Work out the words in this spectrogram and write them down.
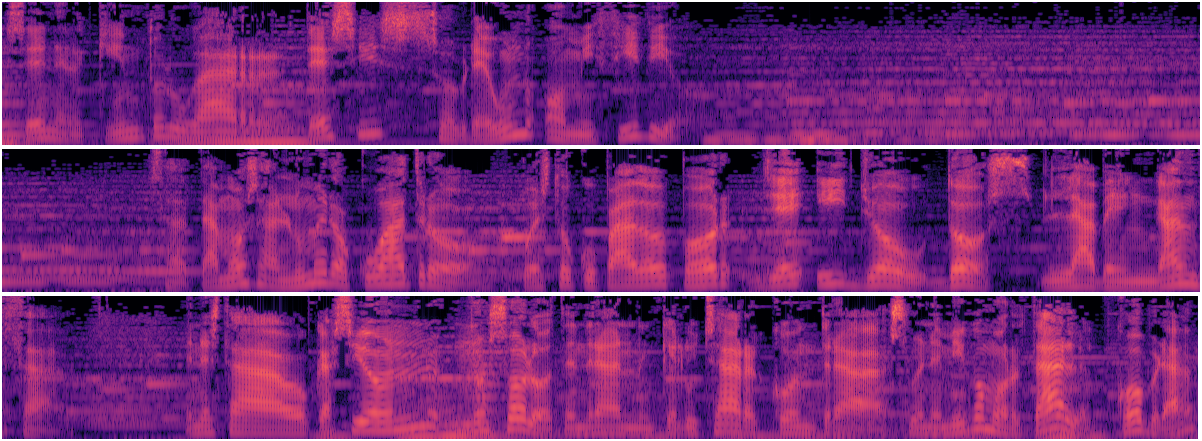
Es en el quinto lugar, tesis sobre un homicidio. Saltamos al número 4, puesto ocupado por J.E. Joe 2, La Venganza. En esta ocasión no solo tendrán que luchar contra su enemigo mortal, Cobra,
